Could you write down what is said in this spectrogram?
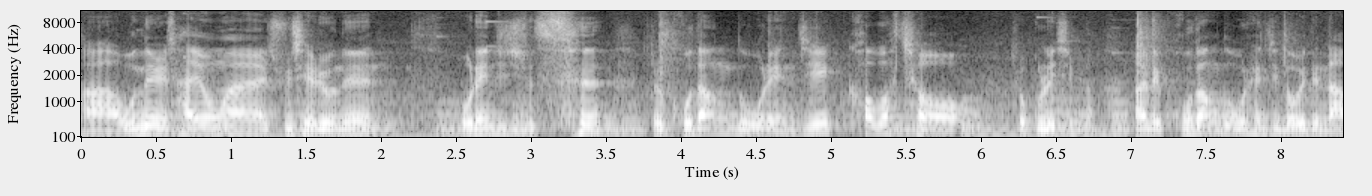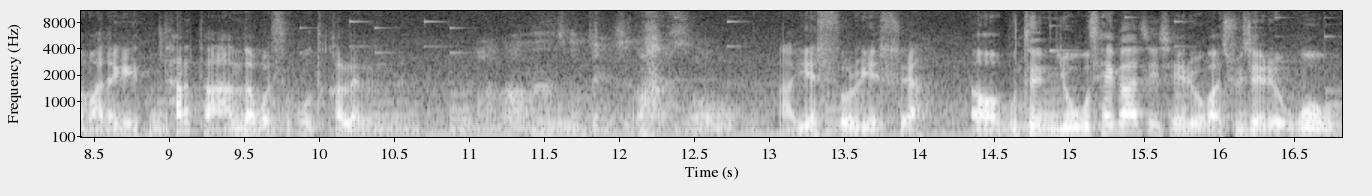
아 오늘 사용할 주 재료는 오렌지 주스, 고당도 오렌지, 커버처 초콜릿입니다. 아 근데 고당도 오렌지 너희들 나 만약에 타르트 안 한다고 했으면 어떡할랬는데? 안 하는 선택지는 없어. 아 yes or yes야? 어 무튼 요 세 가지 재료가 주재료고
